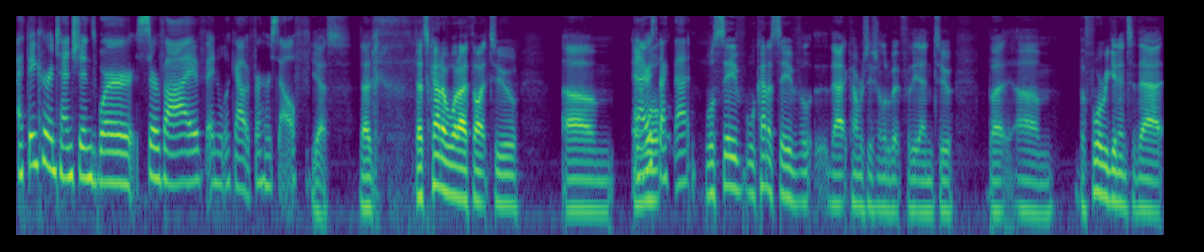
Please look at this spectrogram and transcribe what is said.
I think her intentions were survive and look out for herself. yes that that's kind of what i thought too um, And, I we'll- respect that. we'll save we'll kind of save that conversation a little bit for the end too but um, before we get into that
